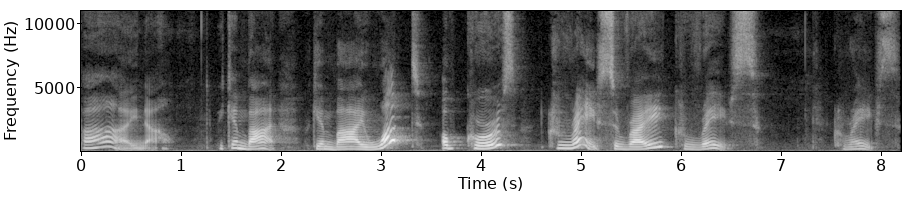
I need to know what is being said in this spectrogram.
buy now. We can buy. We can buy what? Of course, grapes, right? Grapes. Grapes.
